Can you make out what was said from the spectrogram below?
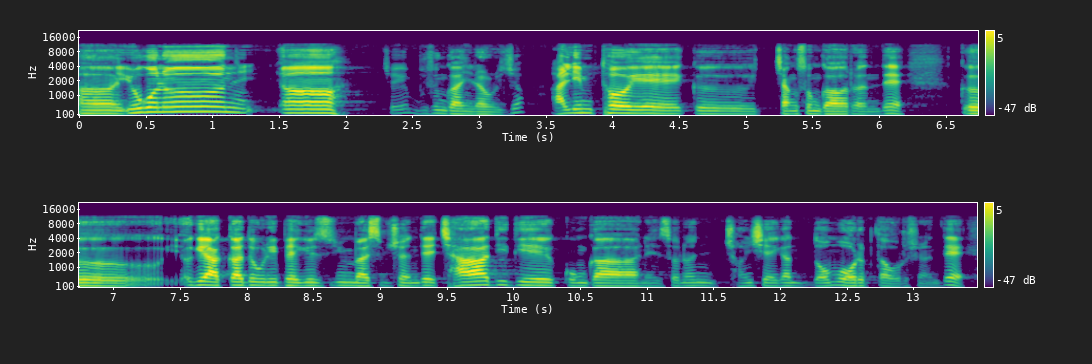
어, 요거는 어, 저희 무슨 관이라고 그러죠? 알림터의 그 장소인가 그러는데 그 여기 아까도 우리 배 교수님 말씀 주셨는데 자아디디의 공간에서는 전시하기가 너무 어렵다고 그러셨는데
